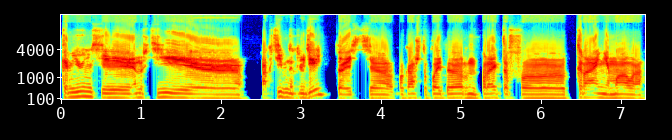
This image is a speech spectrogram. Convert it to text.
комьюнити NFT активных людей, то есть э, пока что Play to Earn проектов э, крайне мало,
